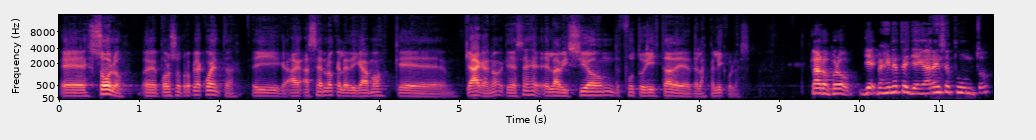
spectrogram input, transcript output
eh, solo, eh, por su propia cuenta, y hacer lo que le digamos que, haga, ¿no? Que esa es la visión futurista de, las películas. Claro, pero imagínate llegar a ese punto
